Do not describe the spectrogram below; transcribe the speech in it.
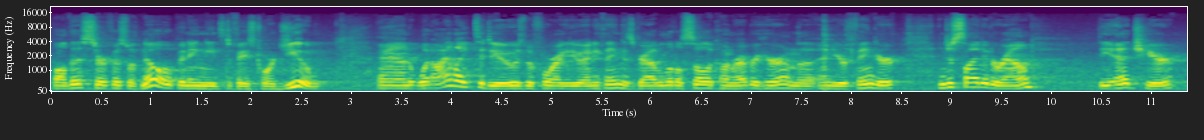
while this surface with no opening needs to face towards you. And what I like to do is before I do anything is grab a little silicone rubber here on the end of your finger and just slide it around the edge here.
